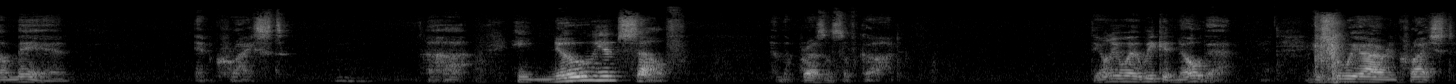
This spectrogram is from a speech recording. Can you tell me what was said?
a man in Christ. Uh-huh. He knew himself presence of God. The only way we can know that is who we are in Christ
